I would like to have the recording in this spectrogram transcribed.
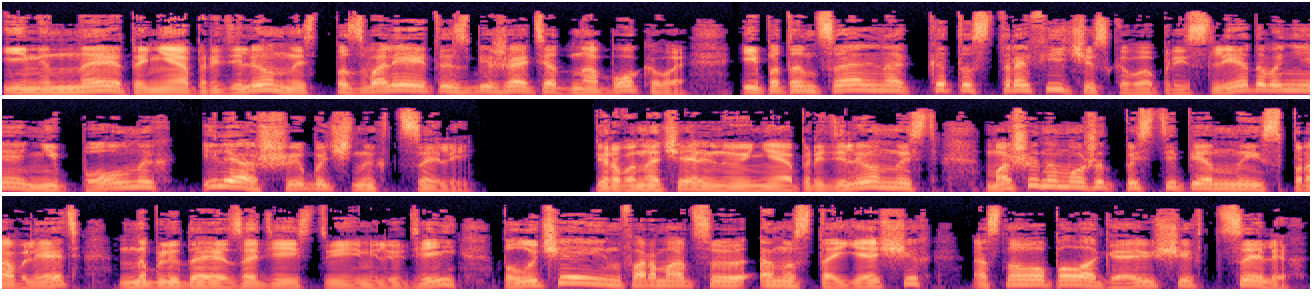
Именно эта неопределенность позволяет избежать однобокого и потенциально катастрофического преследования неполных или ошибочных целей. Первоначальную неопределенность машина может постепенно исправлять, наблюдая за действиями людей, получая информацию о настоящих, основополагающих целях.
